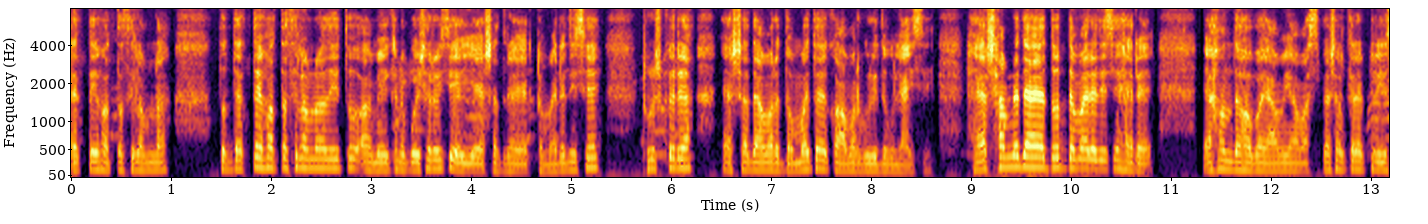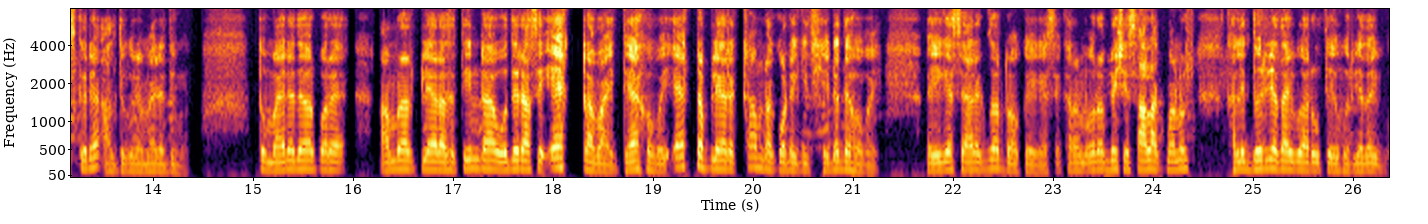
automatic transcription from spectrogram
দেখতেই পারতাছিলাম না। তো দেখতে পারতাছিলাম না যেহেতু আমি এখানে বসে রয়েছি, এই এরশাদ একটা মেরে দিছে, ঠুস করে এরশাদে আমার দমাইতে আমার গুড়িতে বলে আইছে। হ্যাঁ সামনে দেয় দৌড় দিয়ে হ্যাঁ দিছে হ্যারে। এখন দেখো ভাই, আমি আমার স্পেশাল ক্যারেক্টার ইউজ করে আলতু করে মেরে দিমু। তো মাইরা দেওয়ার পরে আমরার প্লেয়ার আছে তিনটা ওদের আছে একটা ভাই। দেখো ভাই ১ টা প্লেয়ারে কামড়া করে কি সেটা দেখো ভাই। এই গেছে আরেকজন নক হয়ে গেছে। কারণ ওরা বেশি চালাক মানুষ। খালি দইড়া যাইবো আর উতয়ে পইড়া যাইবো।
